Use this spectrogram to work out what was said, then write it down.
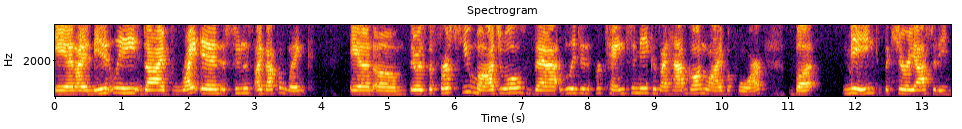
And I immediately dived right in as soon as I got the link and um, there was the first few modules that really didn't pertain to me because I have gone live before, but me, the curiosity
